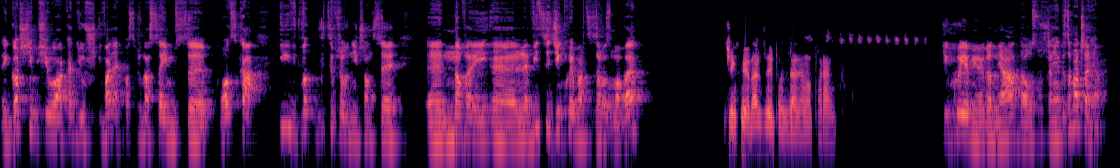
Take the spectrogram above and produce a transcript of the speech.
gościem dzisiaj był Arkadiusz Iwaniak, poseł na Sejm z Płocka i wiceprzewodniczący Nowej Lewicy. Dziękuję bardzo za rozmowę. Dziękuję bardzo i pozdrawiam o poranku. Dziękuję, miłego dnia, do usłyszenia, do zobaczenia.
